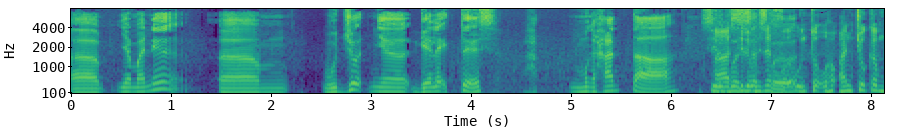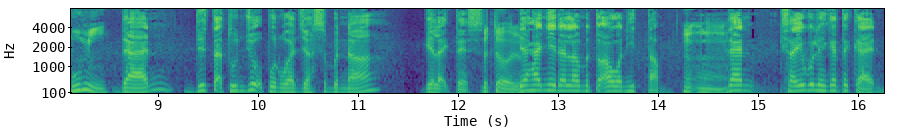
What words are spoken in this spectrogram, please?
Uh, yang mana um, wujudnya Galactus menghantar Silver, uh, Silver Surfer, Surfer untuk hancurkan bumi dan dia tak tunjuk pun wajah sebenar Galactus. Betul Dia hanya dalam bentuk awan hitam. Mm-mm. Dan saya boleh katakan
